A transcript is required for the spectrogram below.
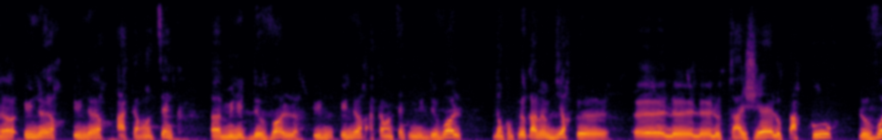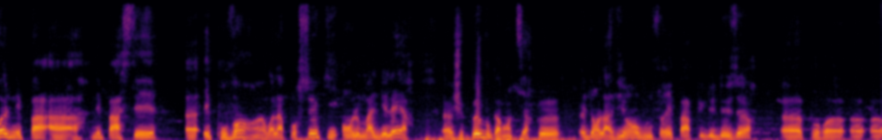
euh, une heure, une heure à 45 euh, minutes de vol, une, une heure à 45 minutes de vol. Donc on peut quand même dire que euh, le, le, trajet, le parcours, le vol n'est pas, n'est pas assez euh, éprouvant. hein. Voilà, pour ceux qui ont le mal de l'air, euh, je peux vous garantir que euh, dans l'avion, vous ne ferez pas plus de deux heures euh, pour euh, euh, euh,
